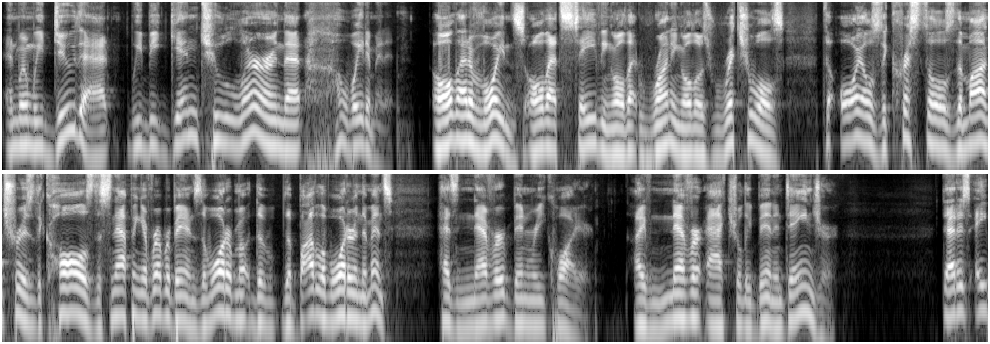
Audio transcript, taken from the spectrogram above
And when we do that, we begin to learn that, oh, wait a minute, all that avoidance, all that saving, all that running, all those rituals, the oils, the crystals, the mantras, the calls, the snapping of rubber bands, the water, the, the bottle of water in the mints has never been required. I've never actually been in danger. That is a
